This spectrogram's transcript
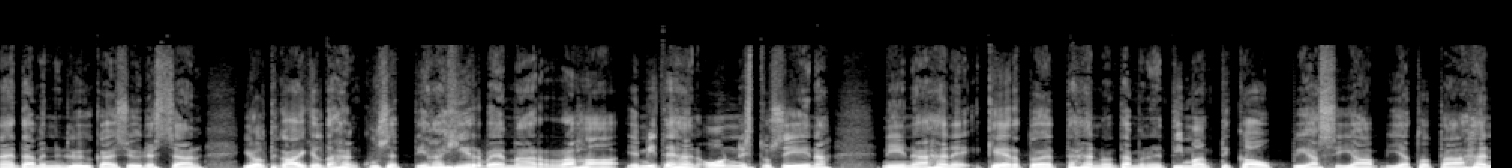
näin tämä meni lyhykäisyydessään, jolta kaikilta hän kusetti ihan hirveän määrä rahaa, ja miten hän onnistui siinä, niin hän kertoi, että hän on tämmöinen timanttikauppias, ja, ja tota, hän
